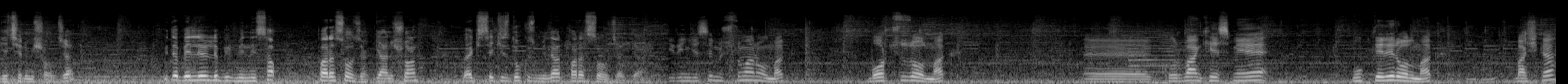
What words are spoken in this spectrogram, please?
geçirmiş olacak. Bir de belirli bir nisap parası olacak. Yani şu an belki 8-9 milyar parası olacak yani. Birincisi Müslüman olmak, borçsuz olmak, eee, kurban kesmeye muktedir olmak. Başka?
